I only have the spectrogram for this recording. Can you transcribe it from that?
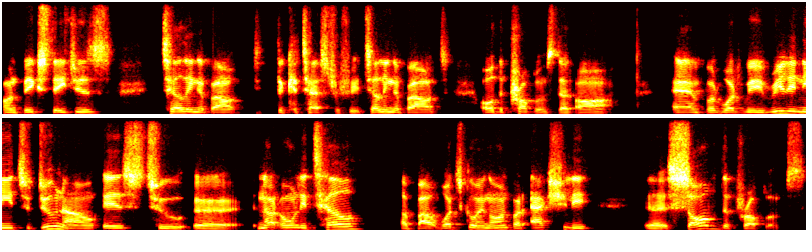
on big stages, telling about the catastrophe, telling about all the problems that are. But what we really need to do now is to uh, not only tell about what's going on, but actually uh, solve the problems.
